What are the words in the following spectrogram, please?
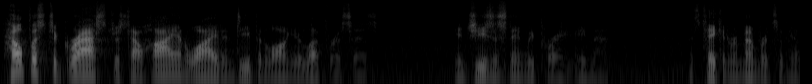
Help us to grasp just how high and wide and deep and long your love for us is. In Jesus' name we pray. Amen. Let's take in remembrance of him.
